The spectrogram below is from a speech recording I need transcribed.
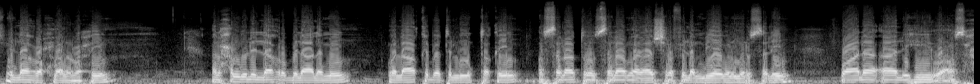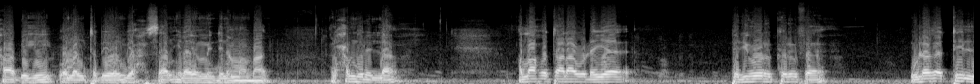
بسم الله الرحمن الرحيم الحمد لله رب العالمين والعاقبة للمتقين والصلاة والسلام على أشرف الأنبياء والمرسلين وعلى آله وأصحابه ومن تبعهم بإحسان إلى يوم الدين أما بعد الحمد لله அல்லாஹு தாலாவுடைய பெரியோர் கிருப உலகத்தில்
